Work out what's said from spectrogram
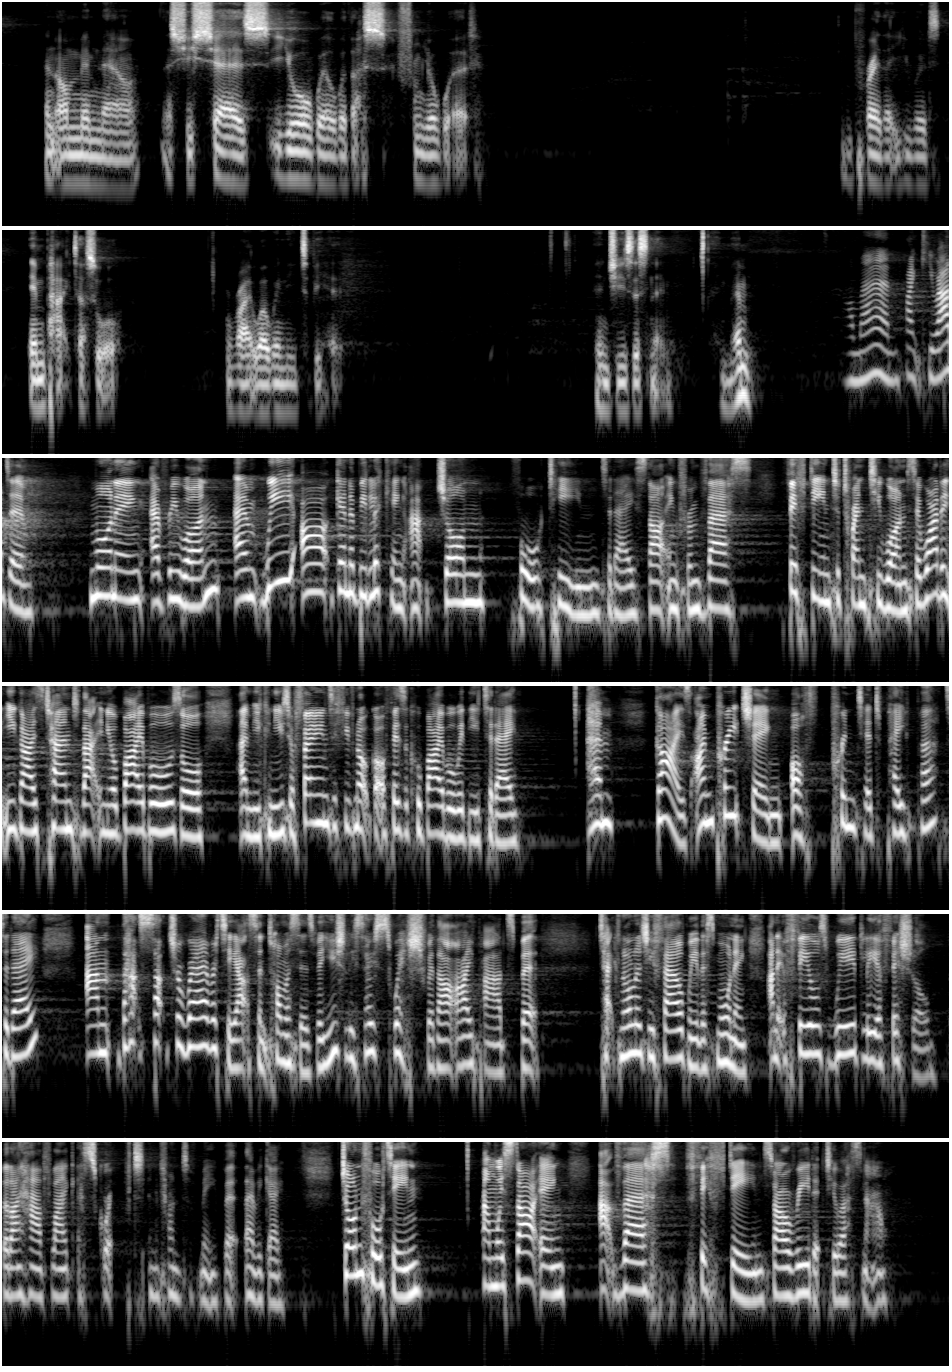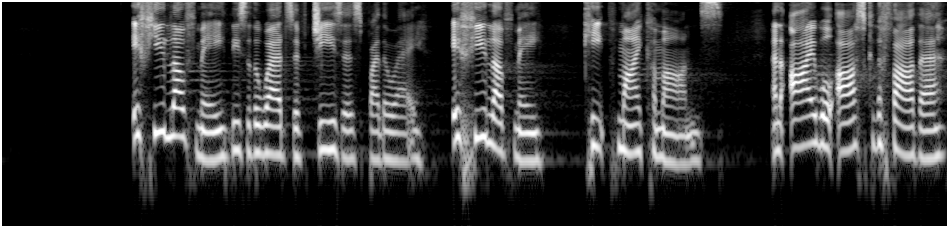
and on Mim now as she shares your will with us from your word? And pray that you would impact us all right where we need to be hit. In Jesus' name, amen. Amen. Thank you, Adam. Morning, everyone. Um, we are going to be looking at John 14 today, starting from verse 15 to 21. So why don't you guys turn to that in your Bibles, or um, you can use your phones if you've not got a physical Bible with you today. Um, guys, I'm preaching off printed paper today. And that's such a rarity at St. Thomas's. We're usually so swish with our iPads, but technology failed me this morning. And it feels weirdly official that I have like a script in front of me. But there we go. John 14, and we're starting at verse 15. So I'll read it to us now. If you love me, these are the words of Jesus, by the way. If you love me, keep my commands, and I will ask the Father,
